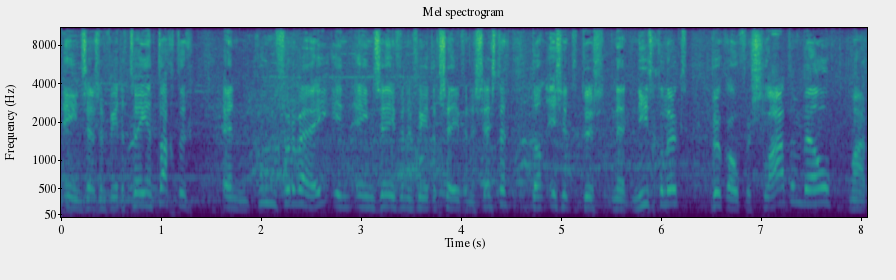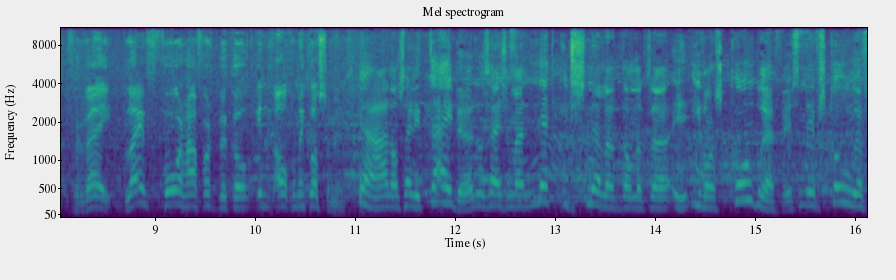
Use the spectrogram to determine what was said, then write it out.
1.46.82. En Koen Verwij in 1.47.67. Dan is het dus net niet gelukt. Bukko verslaat hem wel. Maar Verwij blijft voor Havard Bukko in het algemeen klassement. Ja, dan zijn die tijden dan zijn ze maar net iets sneller dan het uh, Ivan Skobrev is. En heeft Skobrev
